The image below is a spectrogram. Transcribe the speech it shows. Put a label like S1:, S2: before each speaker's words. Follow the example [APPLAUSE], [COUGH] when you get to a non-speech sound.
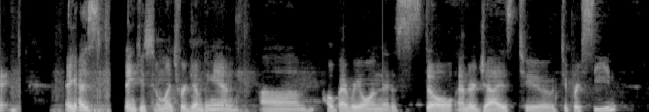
S1: Okay. Hey guys, thank you so much for jumping in. Um, hope everyone is still energized to to proceed.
